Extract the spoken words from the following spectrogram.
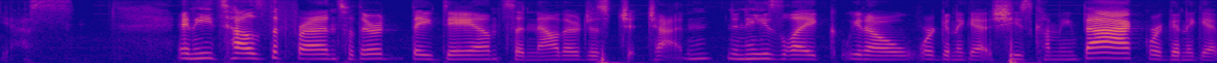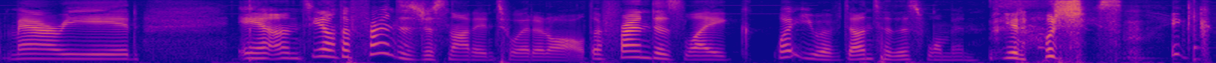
Yes. And he tells the friend, so they're they dance and now they're just chit chatting. And he's like, you know, we're gonna get she's coming back, we're gonna get married. And, you know, the friend is just not into it at all. The friend is like, What you have done to this woman. You know, she's like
